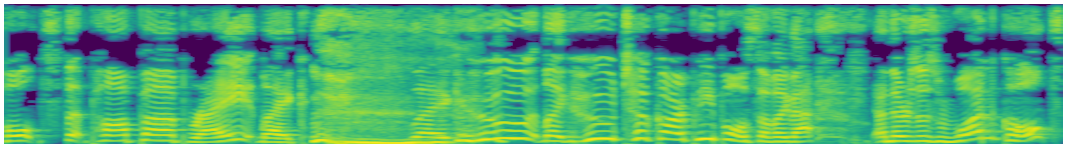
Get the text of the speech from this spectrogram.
cults that pop up, right? Like, like who, like who took our people, stuff like that. And there's this one cult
